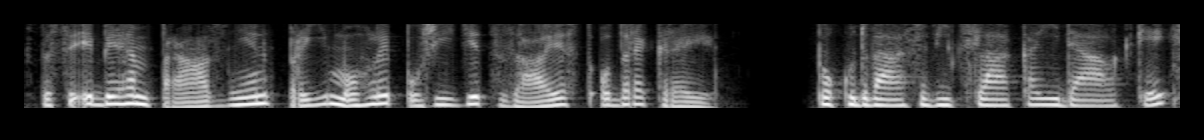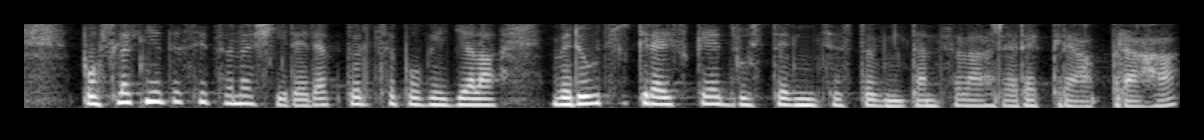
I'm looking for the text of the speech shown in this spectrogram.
jste si i během prázdnin prý mohli pořídit zájezd od rekreji. Pokud vás víc lákají dálky, poslechněte si, co naší redaktorce pověděla vedoucí krajské družstevní cestovní kanceláře Rekrea Praha,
